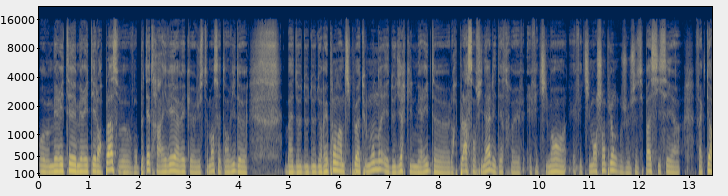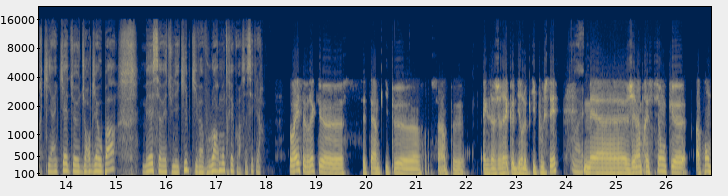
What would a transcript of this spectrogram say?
mériter, mériter leur place, vont peut-être arriver avec justement cette envie de, bah de, de, de, répondre un petit peu à tout le monde et de dire qu'ils méritent leur place en finale et d'être effectivement, effectivement champion. Je ne sais pas si c'est un facteur qui inquiète Georgia ou pas, mais ça va être une équipe qui va vouloir montrer quoi, ça c'est clair. Oui, c'est vrai que c'était un petit peu, euh, c'est un peu exagéré que de dire le petit poussé, mais euh, j'ai l'impression que après on,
